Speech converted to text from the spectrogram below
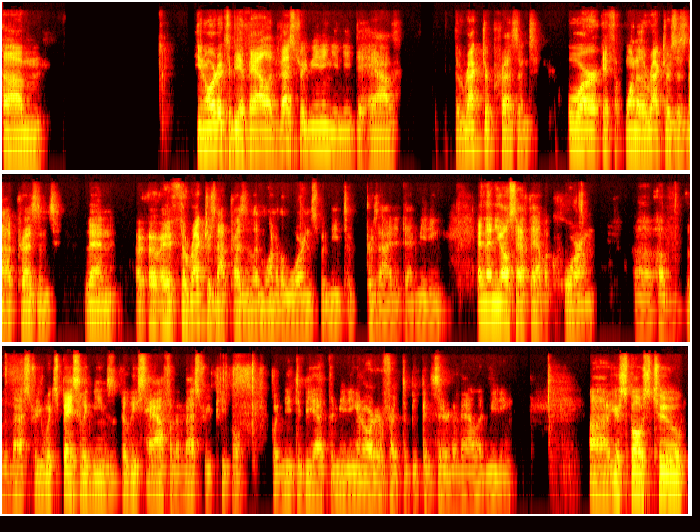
um, in order to be a valid vestry meeting, you need to have the rector present, or if one of the rectors is not present, then, or, if the rector is not present, then one of the wardens would need to preside at that meeting. And then you also have to have a quorum uh, of the vestry, which basically means at least half of the vestry people would need to be at the meeting in order for it to be considered a valid meeting. Uh, you're supposed to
